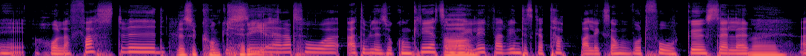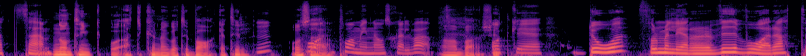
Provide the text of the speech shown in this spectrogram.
eh, hålla fast vid, det blir så fokusera konkret. på, att det blir så konkret som Ja. möjligt för att vi inte ska tappa liksom vårt fokus eller Nej. att så här, Någonting att kunna gå tillbaka till. Mm. Och så på, här, påminna oss själva. ja, bara. Och eh, då formulerade vi vårt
